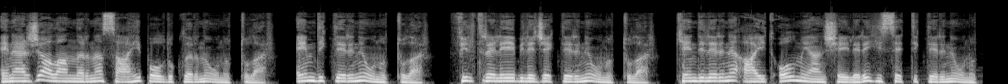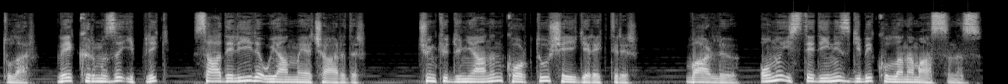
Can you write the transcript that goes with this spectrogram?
Enerji alanlarına sahip olduklarını unuttular. Emdiklerini unuttular. Filtreleyebileceklerini unuttular. Kendilerine ait olmayan şeyleri hissettiklerini unuttular. Ve kırmızı iplik, sadeliğiyle uyanmaya çağrıdır. Çünkü dünyanın korktuğu şeyi gerektirir. Varlığı. Onu istediğiniz gibi kullanamazsınız.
